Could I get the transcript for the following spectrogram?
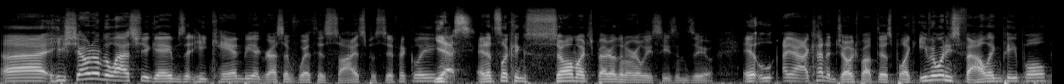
Uh, he's shown over the last few games that he can be aggressive with his size specifically. Yes. and it's looking so much better than early season Zoo. It, I, I kind of joked about this, but like even when he's fouling people,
